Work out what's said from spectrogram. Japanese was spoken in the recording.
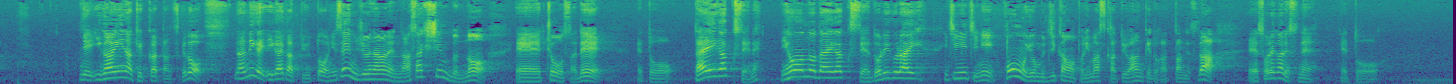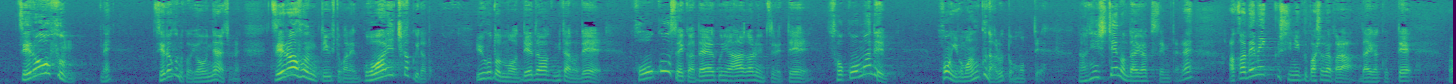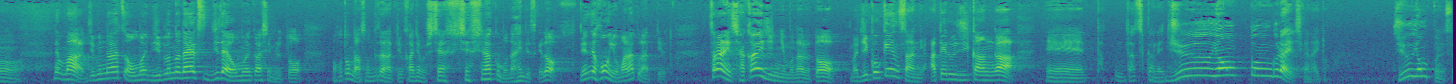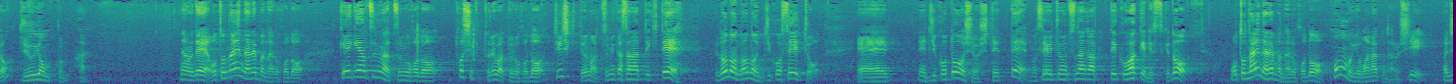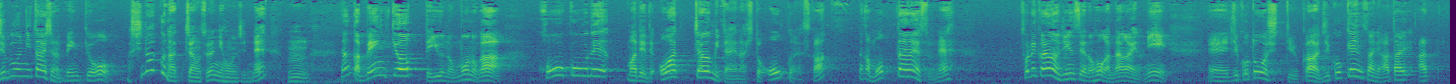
い、で意外な結果だったんですけど何が意外かっていうと2017年の朝日新聞の、えー調査で、えっと、大学生ね日本の大学生どれぐらい1日に本を読む時間を取りますかというアンケートがあったんですが、えーそれがですね、えっと、0分ね0分とか読んでないですよね。0分っていう人がね5割近くいたということもデータを見たので高校生から大学に上がるにつれてそこまで本読まんくなると思って何してんの大学生みたいなね。アカデミックしに行く場所だから大学って、うん、でもまあ自分のやつを思い自分の大学時代を思い返してみると、ほとんど遊んでたなっていう感じもしししなくもないんですけど全然本読まなくなっていると。さらに社会人にもなると、まあ、自己研鑽に当てる時間が、えーた確かね14分ぐらいしかないと。14分ですよ。14分。はい。なので大人になればなるほど経験を積めば積むほど年取れば取るほど知識というのは積み重なってきてどんどんどんどん自己成長、えーね自己投資をしていって成長につながっていくわけですけど大人になればなるほど本も読まなくなるし自分に対しての勉強をしなくなっちゃうんですよね日本人ね、うん、なんか勉強っていうのものが高校でまでで終わっちゃうみたいな人多くないですか？なんかもったいないですよね。それからの人生の方が長いのに、えー自己投資っていうか自己検査に与え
